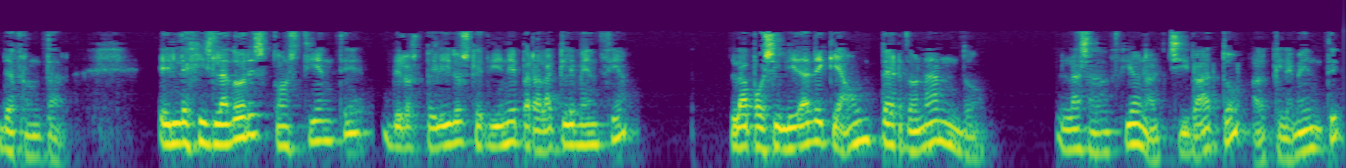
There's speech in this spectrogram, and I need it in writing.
de afrontar. El legislador es consciente de los peligros que tiene para la clemencia la posibilidad de que aun perdonando la sanción al chivato, al clemente,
